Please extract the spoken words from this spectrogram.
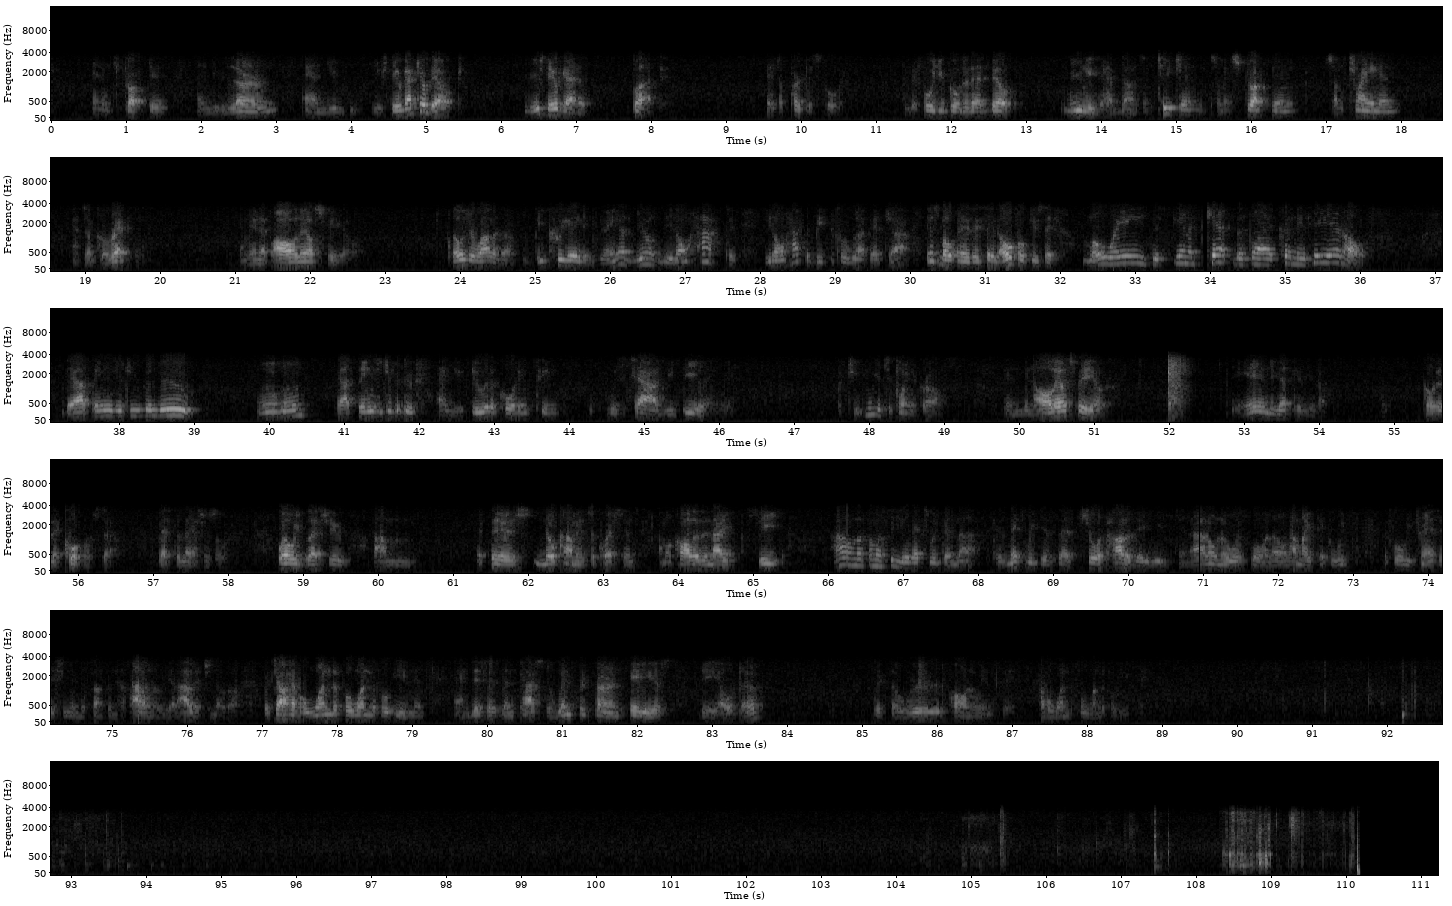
and instructed and you learned and you you still got your belt. You still got it, but there's a purpose for it. And before you go to that belt, you need to have done some teaching, some instructing, some training, and some correcting. And then if all else fails, close your wallet up. Be creative. You ain't got, you don't you don't have to. You don't have to beat the fool like that child. It's more as they say, the old folks used to say, more ways to skin a cat besides cutting his head off. There are things that you can do. Mhm. There are things that you can do, and you do it according to which child you're dealing with. But you can get your point across. And when all else fails, then you got to, you know, go to that corporal stuff. That's the last resort. Well, we bless you. Um, if there's no comments or questions, I'm gonna call it a night. See, I don't know if I'm gonna see you next week or not, because next week is that short holiday week, and I don't know what's going on. I might take a week before we transition into something else. I don't know yet. I'll let you know though. But y'all have a wonderful, wonderful evening. And this has been Pastor Winfred Burns, alias the Elder with the word on Wednesday. Have a wonderful, wonderful evening.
